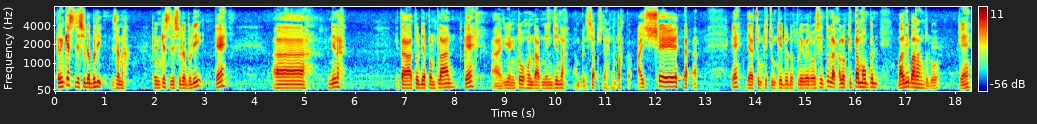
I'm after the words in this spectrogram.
Crankcase dia sudah beli di sana. Crankcase dia sudah beli. Okay. Uh, inilah. Kita atur dia pelan-pelan. Okay. Uh, yang itu Honda punya enjin lah. Hampir siap sudah. Nampak tu. Aisyah. okay. Dia cungkit-cungkit dulu flavor oil. Itulah kalau kita mau beli barang dulu. Okay.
